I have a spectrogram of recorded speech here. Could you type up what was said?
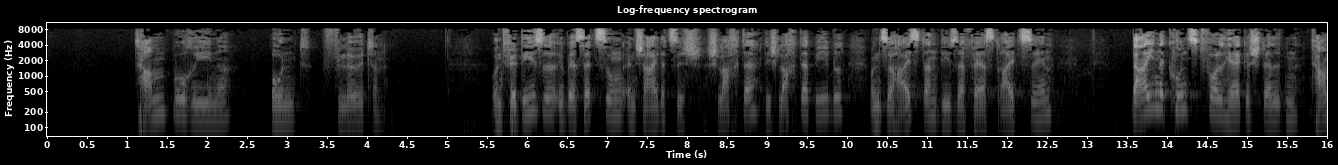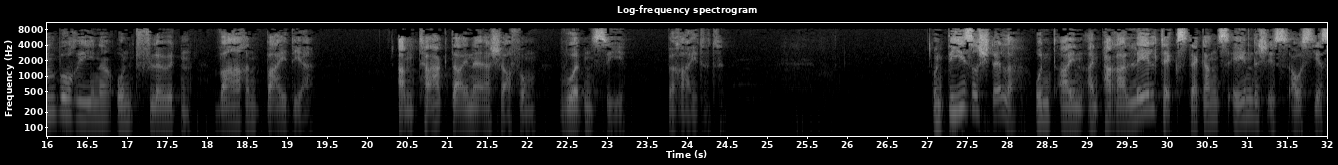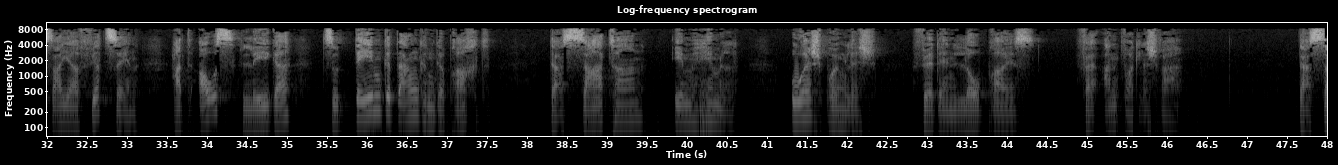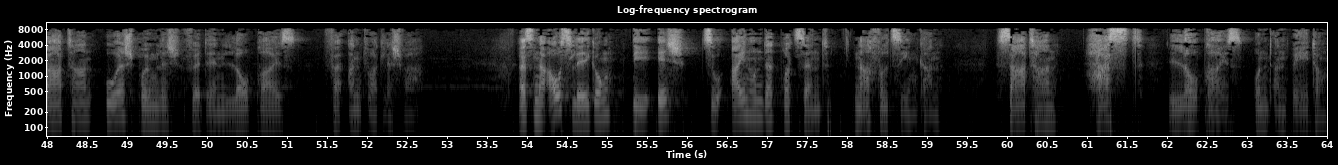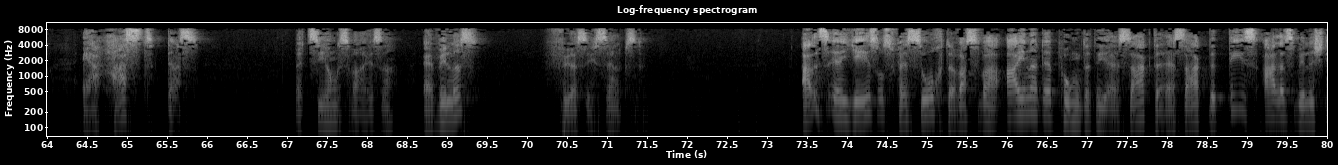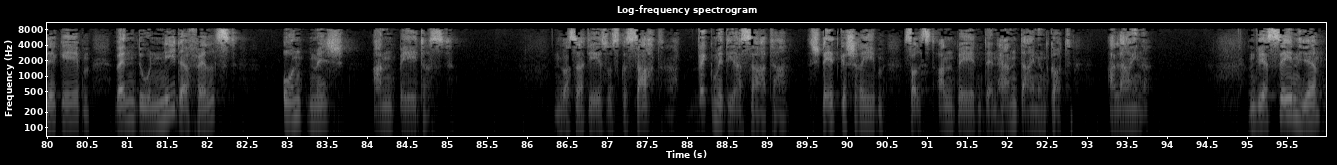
Tamburine und Flöten. Und für diese Übersetzung entscheidet sich Schlachter, die Schlachterbibel, und so heißt dann dieser Vers 13, Deine kunstvoll hergestellten Tamburine und Flöten waren bei dir. Am Tag deiner Erschaffung wurden sie bereitet. Und diese Stelle und ein, ein Paralleltext, der ganz ähnlich ist aus Jesaja 14, hat Ausleger zu dem Gedanken gebracht, dass Satan im Himmel ursprünglich für den Lobpreis verantwortlich war. Dass Satan ursprünglich für den Lobpreis verantwortlich war. Das ist eine Auslegung, die ich zu 100 Prozent nachvollziehen kann. Satan hasst Lobpreis und Anbetung. Er hasst das. Beziehungsweise er will es für sich selbst. Als er Jesus versuchte, was war einer der Punkte, die er sagte? Er sagte, dies alles will ich dir geben, wenn du niederfällst und mich anbetest. Und was hat Jesus gesagt? Weg mit dir, Satan. Es steht geschrieben, sollst anbeten den Herrn, deinen Gott, alleine. Und wir sehen hier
